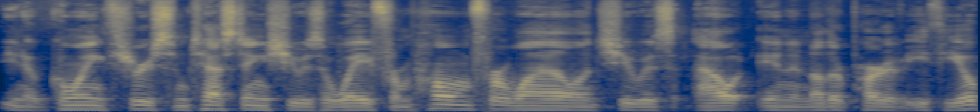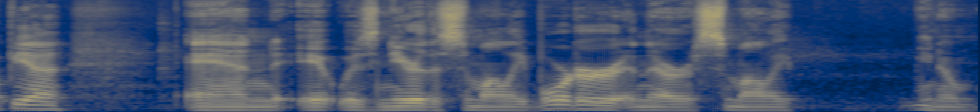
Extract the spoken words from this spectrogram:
you know going through some testing, she was away from home for a while and she was out in another part of Ethiopia and it was near the Somali border and there are Somali you know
